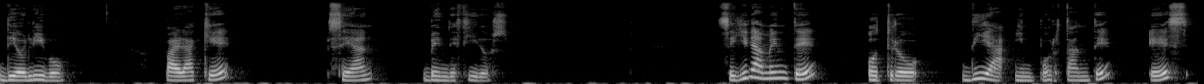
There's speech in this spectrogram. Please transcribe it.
de olivo para que sean bendecidos. Seguidamente, otro día importante es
